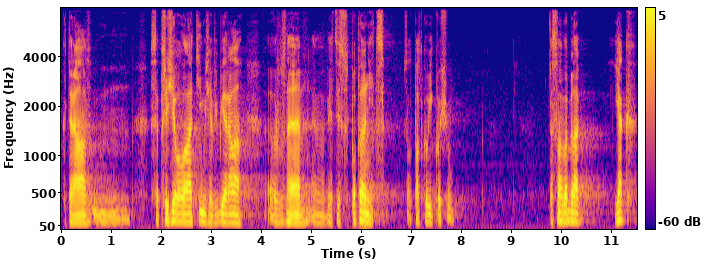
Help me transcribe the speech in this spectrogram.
která mm, se přiživovala tím, že vybírala různé věci z popelnic, z odpadkových košů. Ta svatba byla jak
